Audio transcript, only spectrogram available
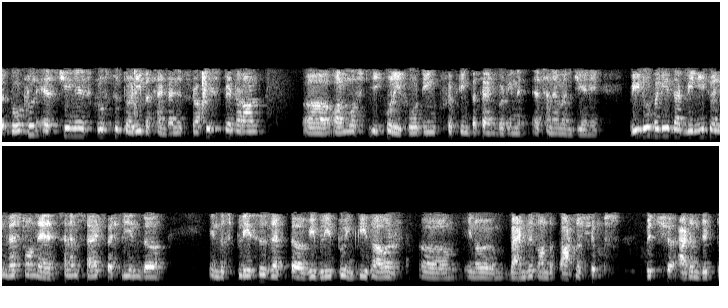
the total SG&A is close to 30% and it's roughly split around uh, almost equally 14-15% between S&M and G&A. We do believe that we need to invest on the S&M side, especially in the in the places that uh, we believe to increase our um, you know bandwidth on the partnerships, which uh, Adam did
